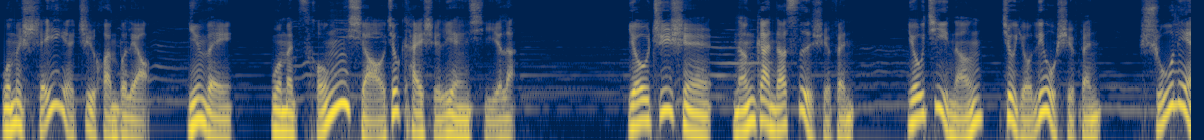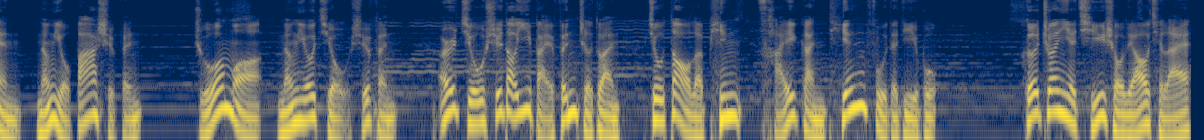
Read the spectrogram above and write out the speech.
我们谁也置换不了，因为我们从小就开始练习了。有知识能干到四十分，有技能就有六十分，熟练能有八十分，琢磨能有九十分。而九十到一百分这段就到了拼才干天赋的地步。和专业棋手聊起来，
